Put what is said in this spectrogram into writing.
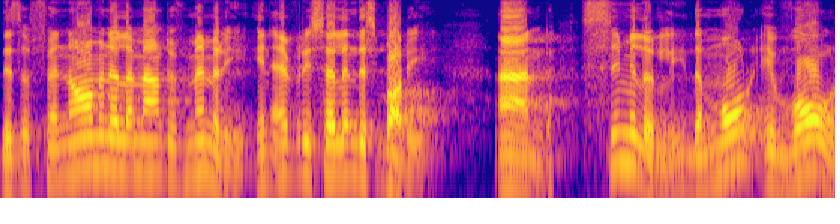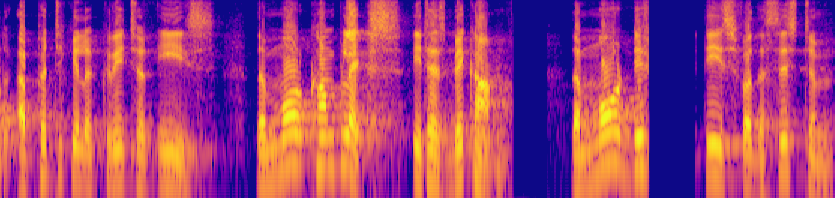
There's a phenomenal amount of memory in every cell in this body. And similarly, the more evolved a particular creature is, the more complex it has become, the more difficult it is for the system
